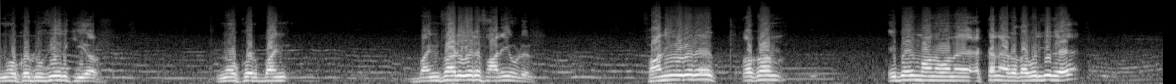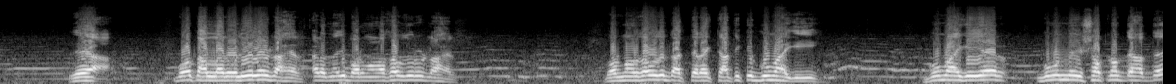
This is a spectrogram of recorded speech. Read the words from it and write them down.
নৌকো ডুবিয়ে কি আর? নৌকোর বাইন বাইন করে ফানি উড়ের ফানি উড়ে তখন এইভাবে মনে মনে একখানে আলাদা করি দে যে বহুত আল্লাহর অলি হলো ডাহের। আর নাকি বর্মলা সাহুজুর ডাহের। বর্মলা সাহুজুর ডাক্তার একটা থেকে ঘুমাই গিয়ে। ঘুমাই গিয়ে ঘুমন স্বপ্ন দেখাতে।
